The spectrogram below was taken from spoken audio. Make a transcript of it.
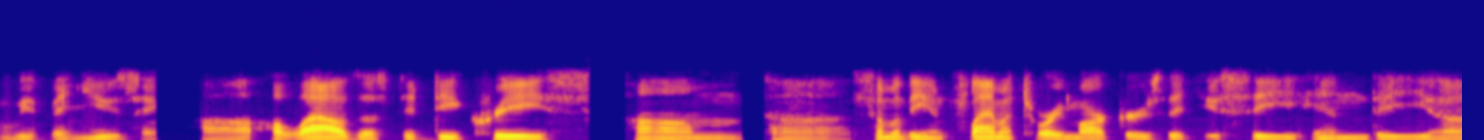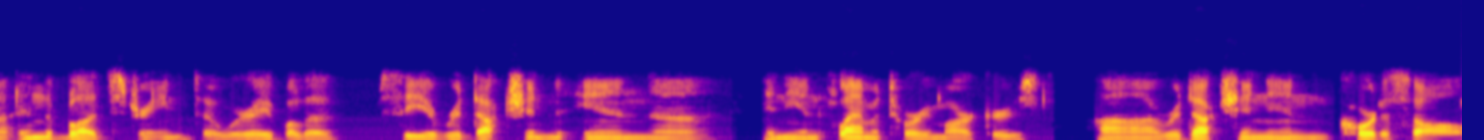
we've been using allows us to decrease um, uh, some of the inflammatory markers that you see in the uh, in the bloodstream. So we're able to see a reduction in uh, in the inflammatory markers, uh, reduction in cortisol,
